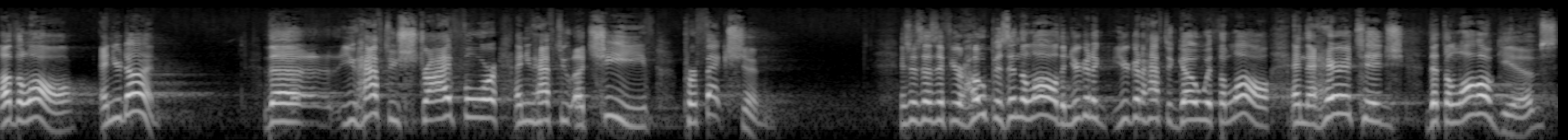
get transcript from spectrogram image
of the law and you're done. The, you have to strive for and you have to achieve perfection. And so it says if your hope is in the law, then you're going you're going to have to go with the law. And the heritage that the law gives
